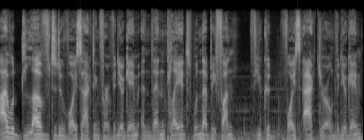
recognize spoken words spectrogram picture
I would love to do voice acting for a video game and then play it. Wouldn't that be fun? If you could voice act your own video game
